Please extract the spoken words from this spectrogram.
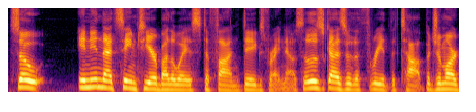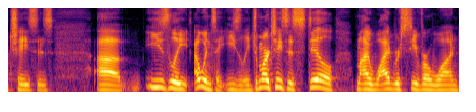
So, and in that same tier, by the way, is Stefon Diggs right now. So those guys are the three at the top, but Ja'Marr Chase is uh, easily, I wouldn't say easily. Ja'Marr Chase is still my wide receiver one,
